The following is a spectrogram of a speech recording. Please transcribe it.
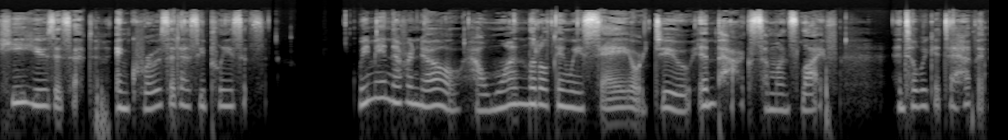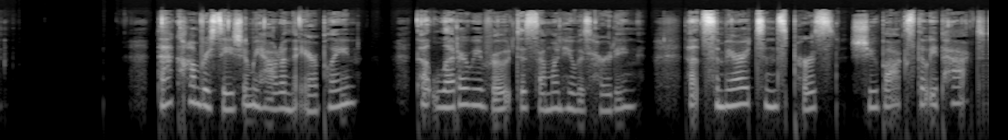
He uses it and grows it as He pleases. We may never know how one little thing we say or do impacts someone's life until we get to heaven. That conversation we had on the airplane, that letter we wrote to someone who was hurting, that Samaritan's purse shoebox that we packed,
